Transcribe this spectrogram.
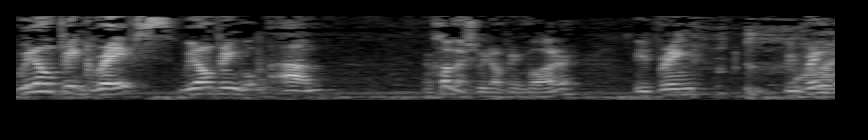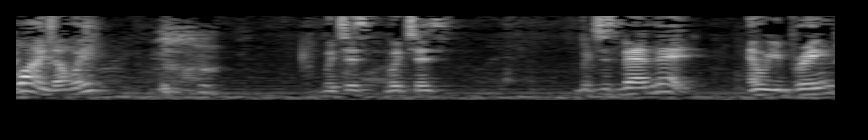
We don't bring grapes. We don't bring um, Chumash. We don't bring water. We bring we bring wine, don't we? Which is which is which is man-made, and we bring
